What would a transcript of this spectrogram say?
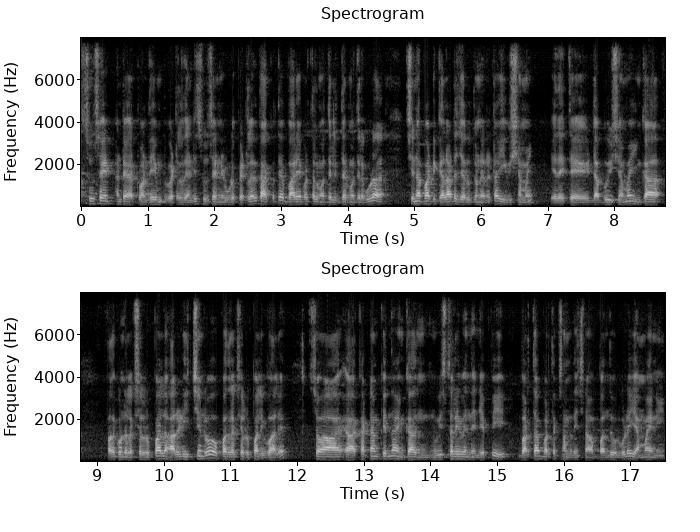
సూసైడ్ అంటే అటువంటిది ఏం పెట్టలేదండి. సూసైడ్ కూడా పెట్టలేదు. కాకపోతే భార్య భర్తల మధ్యలో ఇద్దరి మధ్యలో కూడా చిన్నపాటి గలాట జరుగుతుండేనట ఈ విషయమై. ఏదైతే డబ్బు విషయమై ఇంకా పదకొండు లక్షల రూపాయలు ఆల్రెడీ ఇచ్చిండ్రు. పది లక్షల రూపాయలు ఇవ్వాలి. సో ఆ- ఆ కట్నం కింద ఇంకా నువ్వు ఇస్తలేవేంది అని చెప్పి భర్త భర్తకు సంబంధించిన బంధువులు కూడా ఈ అమ్మాయిని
